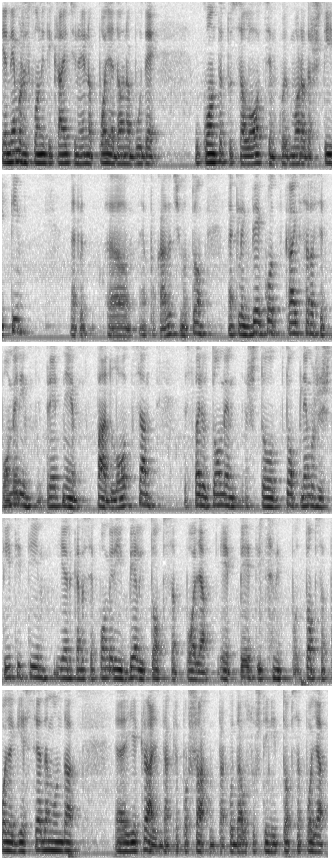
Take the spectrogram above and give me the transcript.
Jer ne može skloniti kraljicu na jedno polje da ona bude u kontaktu sa lovcem kojeg mora da štiti. Dakle, evo pokazat ćemo to. Dakle, gde god kraljica sada se pomeri, pretnje je pad lovca, stvari u tome što top ne može štititi, jer kada se pomeri beli top sa polja E5 i crni top sa polja G7, onda je kralj, dakle, pod šahom, tako da u suštini top sa polja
